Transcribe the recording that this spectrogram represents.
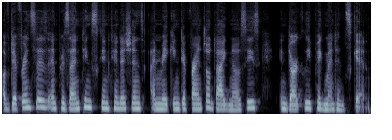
of differences in presenting skin conditions and making differential diagnoses in darkly pigmented skin.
